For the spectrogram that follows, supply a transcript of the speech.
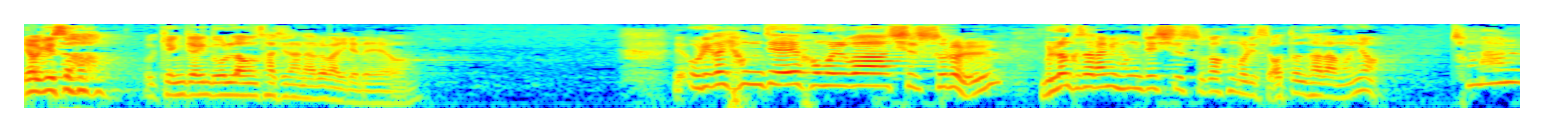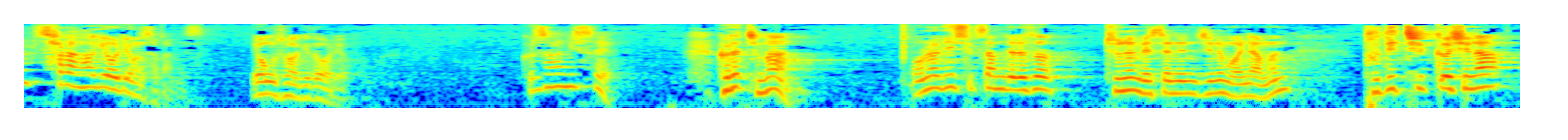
여기서 굉장히 놀라운 사실 하나를 발견해요. 우리가 형제의 허물과 실수를 물론 그 사람이 형제 실수가 허물이 있어요. 어떤 사람은요 정말 사랑하기 어려운 사람이 있어요. 용서하기도 어려워. 그런 사람이 있어요. 그렇지만 오늘 이 13절에서 주는 메시지는 뭐냐면 부딪힐 것이나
